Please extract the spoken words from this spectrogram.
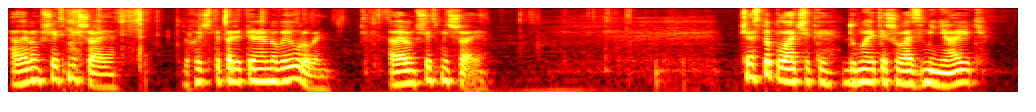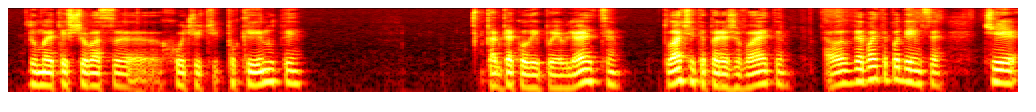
Але вам щось мішає. Ви хочете перейти на новий уровень, але вам щось мішає. Часто плачете, думаєте, що вас зміняють, думаєте, що вас е, хочуть покинути. Так деколи і появляється. Плачете, переживаєте. Але давайте подивимося, чи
